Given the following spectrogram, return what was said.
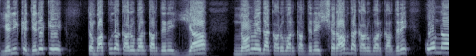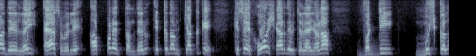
ਯਾਨੀ ਕਿ ਜਿਹੜੇ ਕਿ ਤੰਬਾਕੂ ਦਾ ਕਾਰੋਬਾਰ ਕਰਦੇ ਨੇ ਜਾਂ ਨਾਨ ਵੈਜ ਦਾ ਕਾਰੋਬਾਰ ਕਰਦੇ ਨੇ, ਸ਼ਰਾਬ ਦਾ ਕਾਰੋਬਾਰ ਕਰਦੇ ਨੇ, ਉਹਨਾਂ ਦੇ ਲਈ ਇਸ ਵੇਲੇ ਆਪਣੇ ਧੰਦੇ ਨੂੰ ਇੱਕਦਮ ਚੱਕ ਕੇ ਕਿਸੇ ਹੋਰ ਸ਼ਹਿਰ ਦੇ ਵਿੱਚ ਲੈ ਜਾਣਾ ਵੱਡੀ ਮੁਸ਼ਕਲ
